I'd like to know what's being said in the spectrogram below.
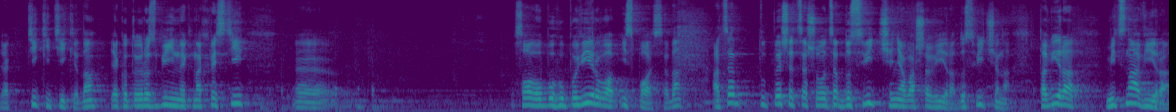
як тільки-тільки, да? як отой розбійник на хресті, е, слава Богу, повірував і спасся. Да? А це тут пишеться, що оце досвідчення ваша віра, досвідчена. Та віра, міцна віра,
